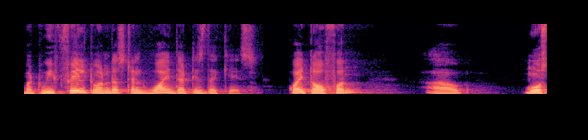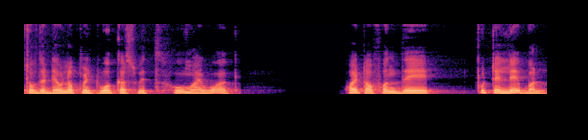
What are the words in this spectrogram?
But we fail to understand why that is the case. Quite often, uh, most of the development workers with whom I work, quite often they put a label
